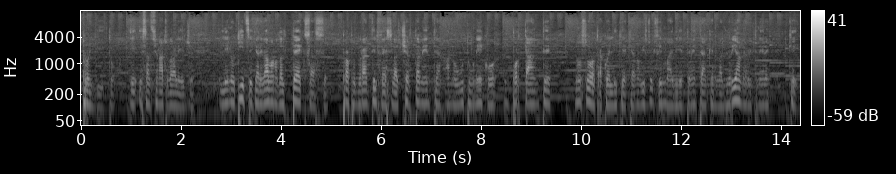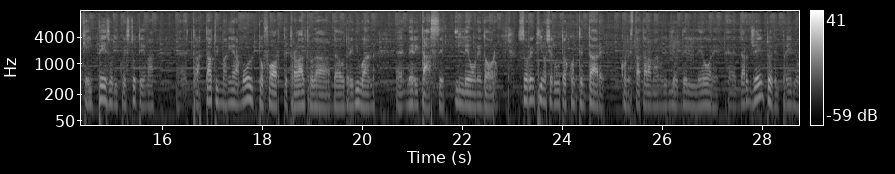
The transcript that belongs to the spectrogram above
proibito e, e sanzionato dalla legge. Le notizie che arrivavano dal Texas proprio durante il festival certamente hanno avuto un eco importante non solo tra quelli che, che hanno visto il film ma evidentemente anche nella giuria nel ritenere che, che il peso di questo tema eh, trattato in maniera molto forte tra l'altro da, da Audrey Diwan eh, meritasse il leone d'oro. Sorrentino si è dovuto accontentare con È stata la mano di Dio del leone eh, d'argento e del premio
